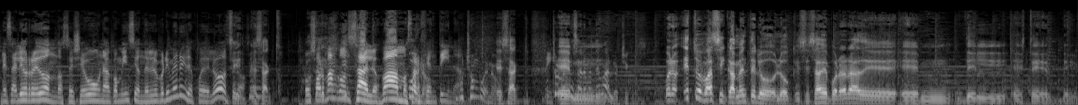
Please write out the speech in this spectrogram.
le salió redondo. Se llevó una comisión de lo primero y después de lo Sí, otro. exacto, O sea, Por más Gonzalos, vamos bueno, Argentina. Mucho bueno. exacto. Sí. Mucho no Em, necesariamente malo, chicos. Bueno, esto es básicamente lo, lo que se sabe por ahora de, em, del, este, del,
